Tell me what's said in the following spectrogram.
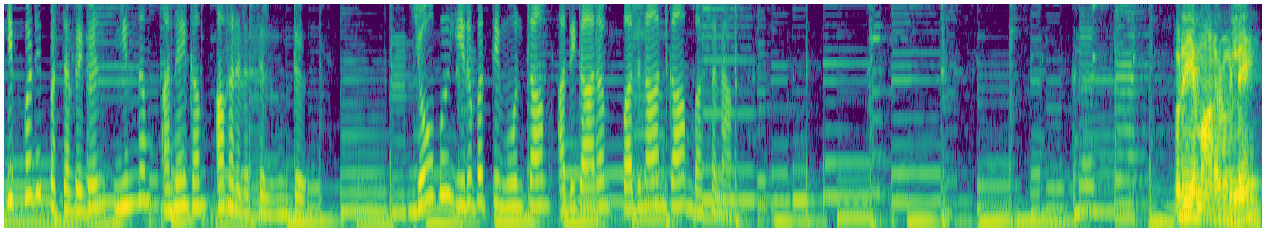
இப்படிப்பட்டவைகள் இன்னும் அநேகம் அவரிடத்தில் உண்டு. யோபு இருபத்தி மூன்றாம் அதிகாரம் பதினான்காம் வசனம். பிரியமானவர்களே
